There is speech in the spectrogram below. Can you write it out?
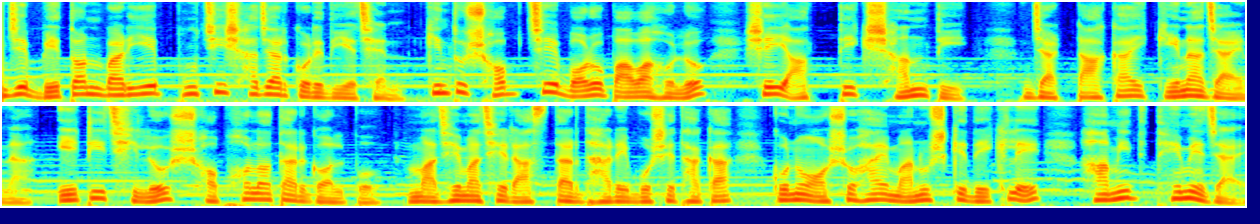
যে বেতন বাড়িয়ে পঁচিশ হাজার করে দিয়েছেন। কিন্তু সবচেয়ে বড় পাওয়া হল সেই আত্মিক শান্তি। যা টাকায় কেনা যায় না। এটি ছিল সফলতার গল্প। মাঝে মাঝে রাস্তার ধারে বসে থাকা কোনো অসহায় মানুষকে দেখলে হামিদ থেমে যায়।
